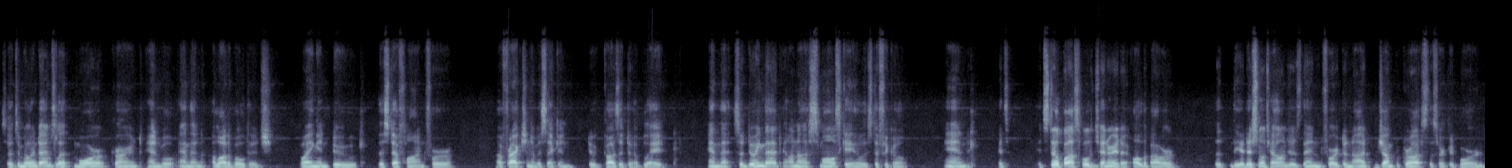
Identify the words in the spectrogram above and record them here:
So it's a million times le- more current and will, and then a lot of voltage going into the Teflon for a fraction of a second to cause it to ablate. And that so doing that on a small scale is difficult, and it's it's still possible to generate all the power, the, the additional challenge is then for it to not jump across the circuit board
